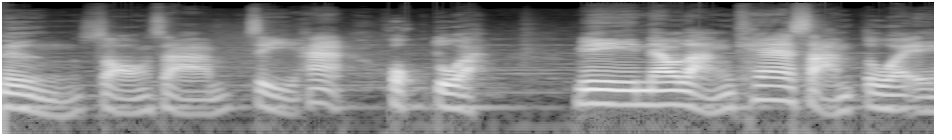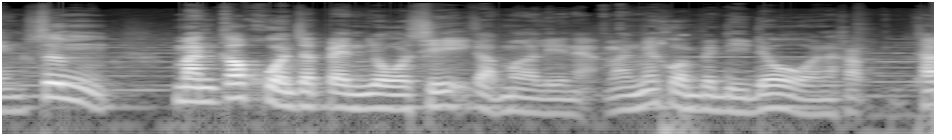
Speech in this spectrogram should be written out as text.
1 2 3 4 5 6 ตัว มีแนวหลังแค่ 3 ตัวเอง ซึ่งมันก็ควรจะเป็นโยชิกับเมอร์ลินเนี่ยมันไม่ควรเป็นดีโดนะครับถ้า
